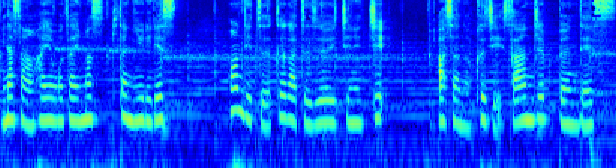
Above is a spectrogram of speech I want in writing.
皆さんおはようございます。北にゆりです。本日9月11日朝の9時30分です。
